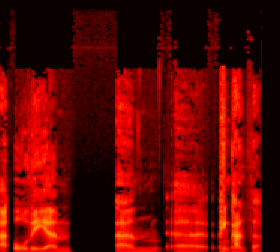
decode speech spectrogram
uh, all the um, um, uh, Pink Panther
